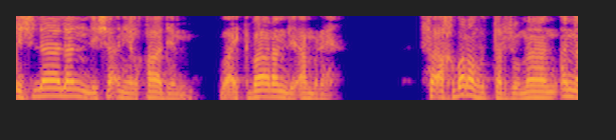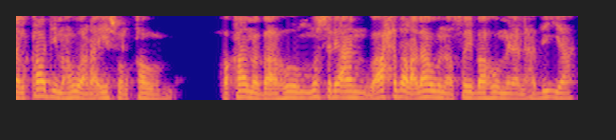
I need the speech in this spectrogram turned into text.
إجلالا لشأن القادم وإكبارا لأمره. فأخبره الترجمان أن القادم هو رئيس القوم فقام باهوم مسرعا وأحضر له نصيبه من الهدية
